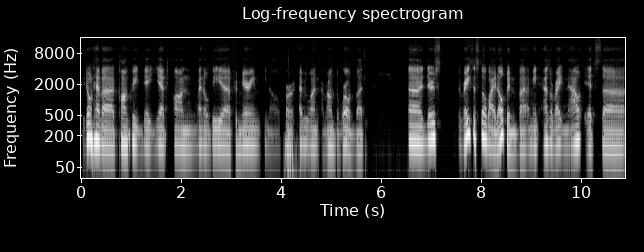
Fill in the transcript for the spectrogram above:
we don't have a concrete date yet on when it'll be uh, premiering, you know, for everyone around the world. But uh, there's the race is still wide open. But I mean, as of right now, it's uh,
